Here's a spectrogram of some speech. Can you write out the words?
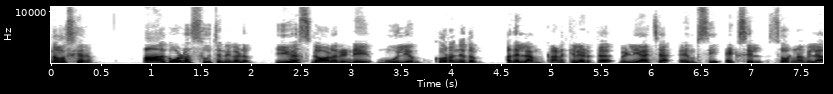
നമസ്കാരം. ആഗോള സൂചനകളും യു എസ് ഡോളറിന്റെ മൂല്യം കുറഞ്ഞതും അതെല്ലാം കണക്കിലെടുത്ത് വെള്ളിയാഴ്ച എം സി എക്സിൽ സ്വർണവില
